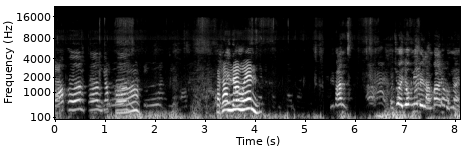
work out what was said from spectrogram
อ๋อเพิงเพิงยกอ๋เพิองกระท่อมนั่งเล่น พี่พันธุ์มาช่วยยกนี้ไปหลังบ้านให้ผมหน่อย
